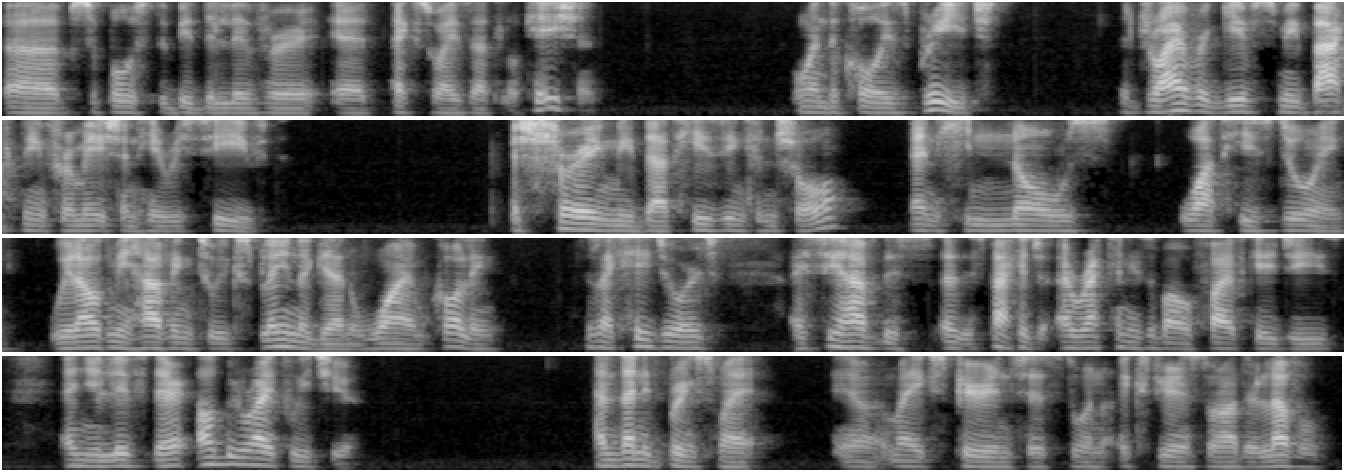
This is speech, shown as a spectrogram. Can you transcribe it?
uh, supposed to be delivered at XYZ location. When the call is breached, the driver gives me back the information he received, assuring me that he's in control and he knows what he's doing without me having to explain again why I'm calling. He's like, hey, George, I see you have this, uh, this package. I reckon it's about five kgs and you live there. I'll be right with you. And then it brings my, you know, my experiences to an experience to another level.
